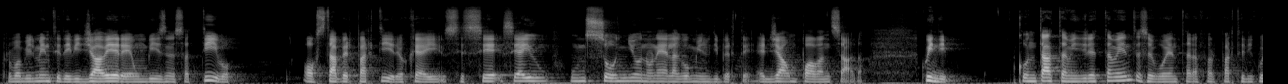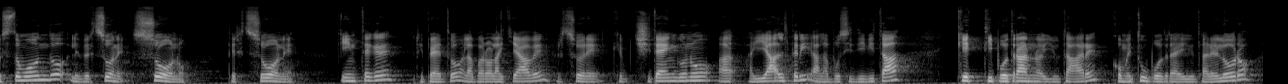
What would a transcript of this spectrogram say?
probabilmente devi già avere un business attivo o sta per partire, ok? Se, se, se hai un, un, sogno non è la community per te, è già un po' avanzata. Quindi contattami direttamente se vuoi entrare a far parte di questo mondo. Le persone sono persone integre, ripeto, la parola chiave, persone che ci tengono a, agli altri, alla positività, che ti potranno aiutare, come tu potrai aiutare loro.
